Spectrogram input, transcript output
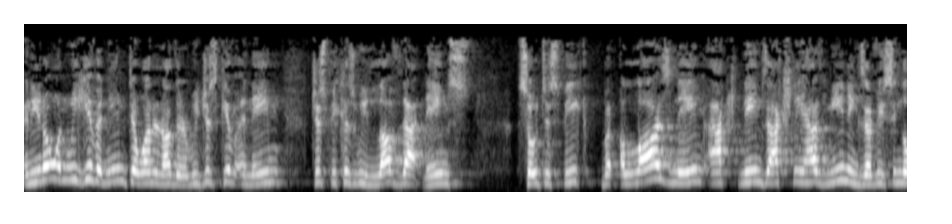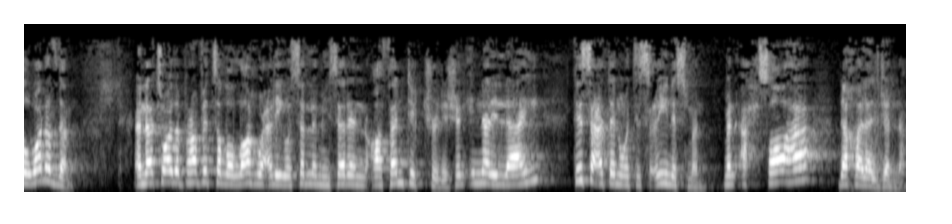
And you know when we give a name to one another, we just give a name just because we love that name, so to speak. But Allah's name, names actually have meanings, every single one of them. And that's why the Prophet ﷺ, he said in an authentic tradition, إِنَّ لِلَّهِ تسعة وتسعين اسما من أحصاها دخل الجنة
